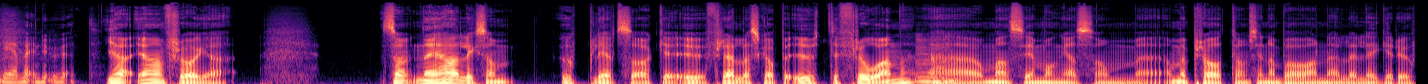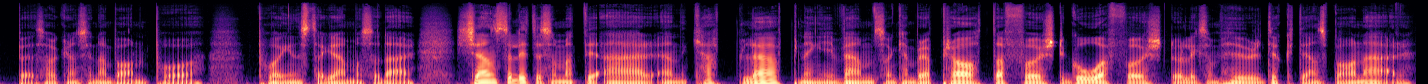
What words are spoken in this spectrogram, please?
leva i nuet. Jag, jag har en fråga. Så när jag har liksom upplevt saker, föräldraskap utifrån Mm. eh, och man ser många som eh, ja, men pratar om sina barn eller lägger upp eh, saker om sina barn på, på Instagram och sådär. Känns det lite som att det är en kapplöpning i vem som kan börja prata först, gå först och liksom hur duktig ens barn är?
